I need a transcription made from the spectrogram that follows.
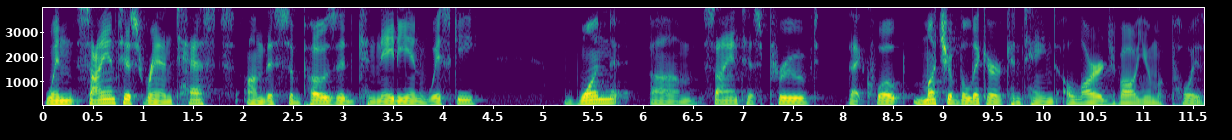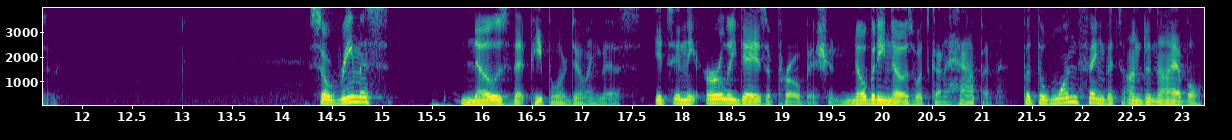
When scientists ran tests on this supposed Canadian whiskey, one um, scientist proved that, quote, much of the liquor contained a large volume of poison. So Remus knows that people are doing this. It's in the early days of Prohibition. Nobody knows what's going to happen. But the one thing that's undeniable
